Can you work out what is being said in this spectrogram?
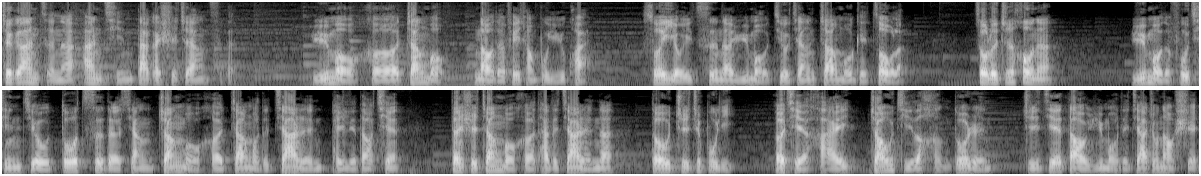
这个案子呢，案情大概是这样子的：于某和张某闹得非常不愉快，所以有一次呢，于某就将张某给揍了。揍了之后呢，于某的父亲就多次的向张某和张某的家人赔礼道歉，但是张某和他的家人呢都置之不理，而且还召集了很多人直接到于某的家中闹事。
